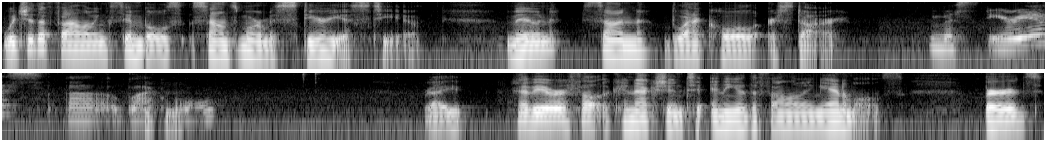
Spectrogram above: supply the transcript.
Which of the following symbols sounds more mysterious to you? Moon, sun, black hole, or star? Mysterious. Uh, black hole. Right? Have you ever felt a connection to any of the following animals? Birds,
